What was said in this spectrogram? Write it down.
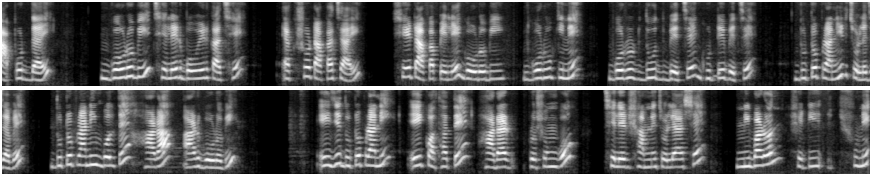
কাপড় দেয়। গৌরবী ছেলের বউয়ের কাছে একশো টাকা চায় সে টাকা পেলে গৌরবী, গরু কিনে, গরুর দুধ বেচে, ঘুটে বেচে দুটো প্রাণীর চলে যাবে। দুটো প্রাণী বলতে হারা আর গৌরবী। এই যে দুটো প্রাণী, এই কথাতে হারার প্রসঙ্গ ছেলের সামনে চলে আসে। নিবারণ সেটি শুনে,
